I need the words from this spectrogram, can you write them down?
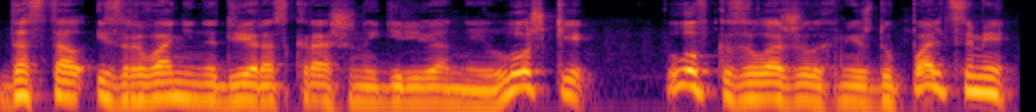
достал из рванины две раскрашенные деревянные ложки, ловко заложил их между пальцами,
